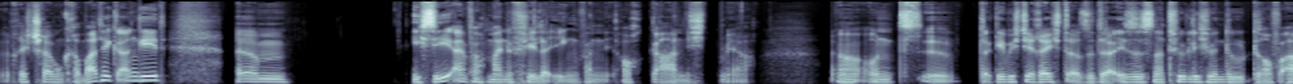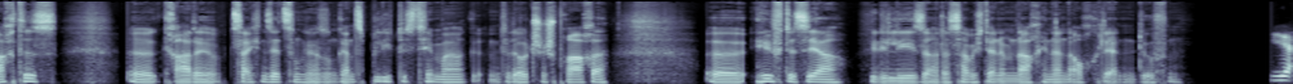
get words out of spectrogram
Rechtschreibung, Grammatik angeht. Ähm, ich sehe einfach meine Fehler irgendwann auch gar nicht mehr. Ja, und äh, da gebe ich dir recht. Also da ist es natürlich, wenn du darauf achtest, äh, gerade Zeichensetzung, ja so ein ganz beliebtes Thema in der deutschen Sprache, äh, hilft es sehr für die Leser. Das habe ich dann im Nachhinein auch lernen dürfen. Ja,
